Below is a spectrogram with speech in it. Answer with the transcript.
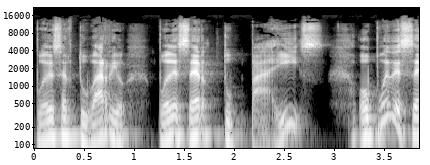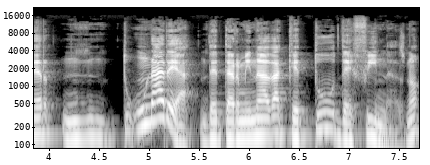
puede ser tu barrio, puede ser tu país. O puede ser mm, un área determinada que tú definas, ¿no?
